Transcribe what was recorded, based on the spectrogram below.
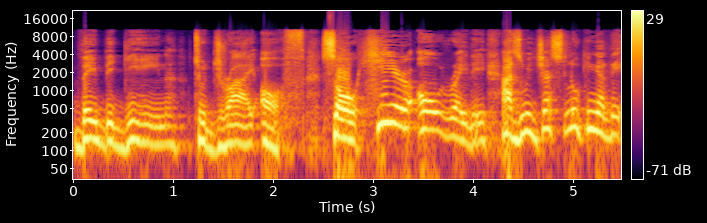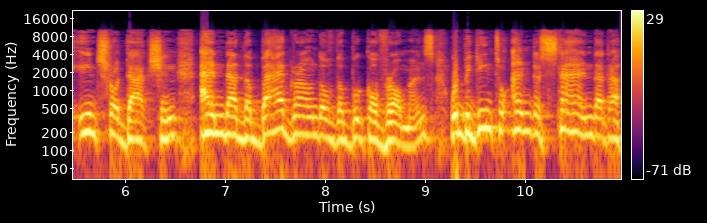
they begin to dry off. So here already, as we're just looking at the introduction and at the background of the book of Romans, we begin to understand that uh,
